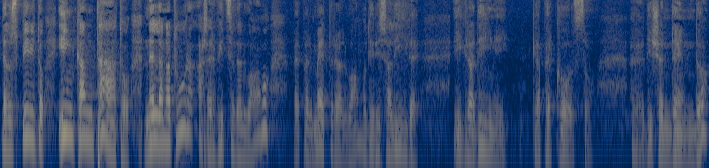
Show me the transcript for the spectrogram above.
dello spirito incantato nella natura a servizio dell'uomo per permettere all'uomo di risalire i gradini che ha percorso eh, discendendo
